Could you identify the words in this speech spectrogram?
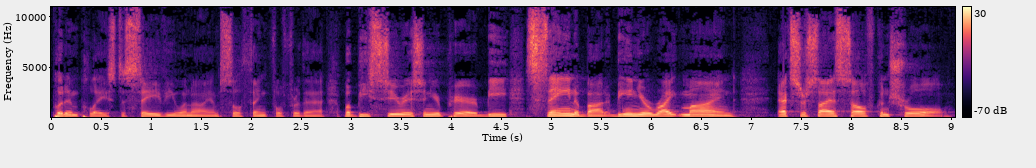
put in place to save you and I. I'm so thankful for that. But be serious in your prayer. Be sane about it. Be in your right mind. Exercise self control.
